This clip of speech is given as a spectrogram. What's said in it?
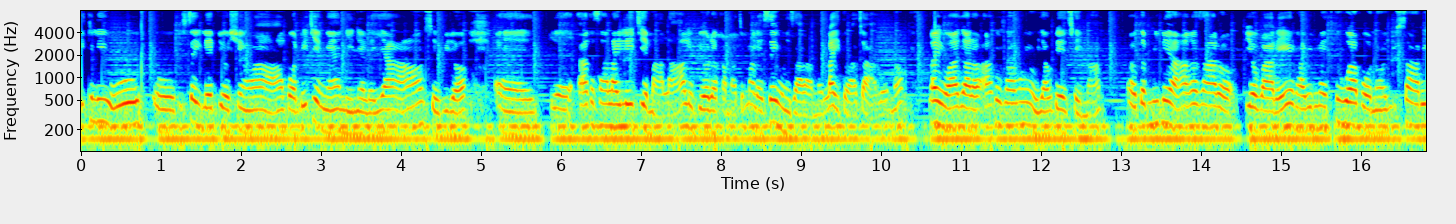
ဒီကလေးကိုဟိုဒီစိတ်လဲပျော်ရွှင်အောင်ပေါ့လေ့ကျင့်ငန်းအနေနဲ့လည်းရအောင်ဆိုပြီးတော့အဲအားကစားလိုက်လေ့ကျင့်ပါလားလို့ပြောတဲ့အခါမှာကျမလည်းစိတ်ဝင်စားတာနဲ့လိုက်သွားကြတယ်နော်လိုက်သွားကြတော့အားကစားဝင်းကိုရောက်တဲ့အချိန်မှာအဲသမီးလေးကအားကစားတော့ပြောပါတယ်ဒါပေမဲ့သူကပေါ့နော်စာရီ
